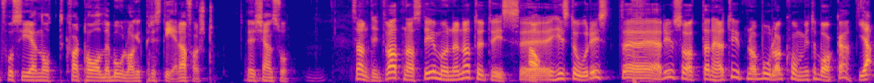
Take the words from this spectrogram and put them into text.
få se något kvartal där bolaget presterar först. Det känns så. Samtidigt vattnas det i munnen naturligtvis. Ja. Eh, historiskt eh, är det ju så att den här typen av bolag kommer ju tillbaka. Ja,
